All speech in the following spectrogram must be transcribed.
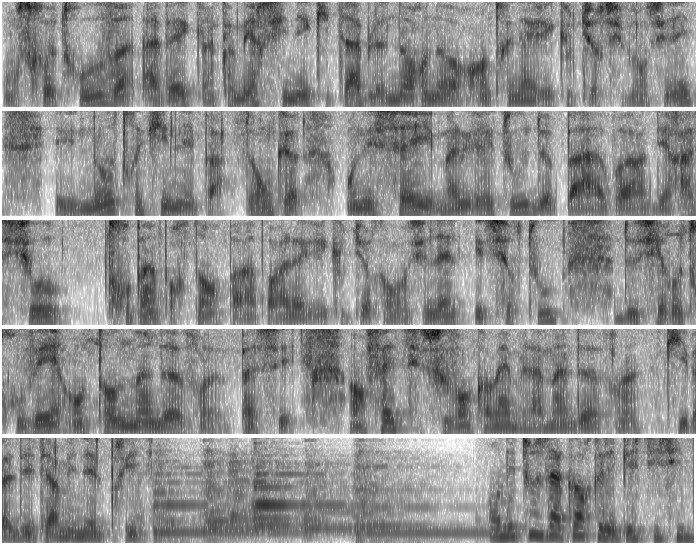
on se retrouve avec un commerce inéquitable nord-nord entre une agriculture subventionnée et une autre qui ne l'est pas. Donc euh, on essaye malgré tout de ne pas avoir des ratios trop important par rapport à l'agriculture conventionnelle et surtout de s'y retrouver en temps de main-d'œuvre passée. En fait, c'est souvent quand même la main-d'œuvre hein, qui va déterminer le prix. On est tous d'accord que les pesticides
